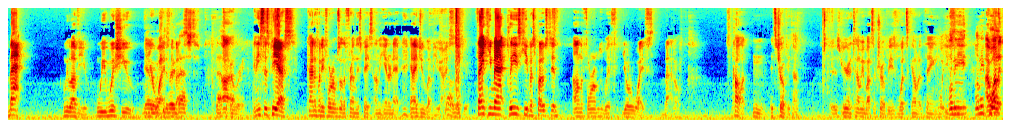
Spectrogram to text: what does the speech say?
Matt, we love you. We wish you and your wish wife you the very best. best Uh, recovery. and he says, P.S. Kind of funny forums are the friendliest space on the internet, and I do love you guys. Oh, thank you. Thank you, Matt. Please keep us posted on the forums with your wife's battle. Colin, Hmm. it's trophy time. It is You're gonna tell me about some trophies. What's coming to the thing? What you Let see. me- let me I want it-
